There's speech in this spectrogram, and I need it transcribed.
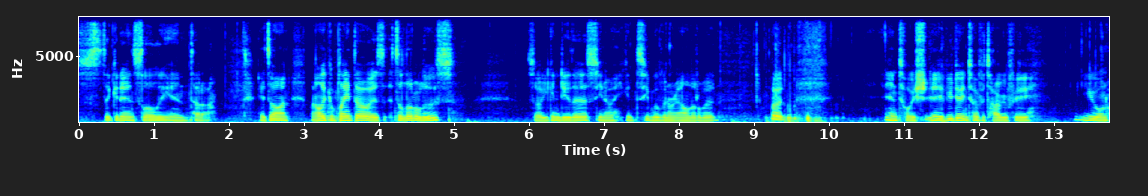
stick it in slowly and ta-da, it's on. My only complaint though is it's a little loose. So you can do this, you know, you can see moving around a little bit. But in toy, if you're doing toy photography, you won't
